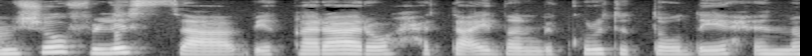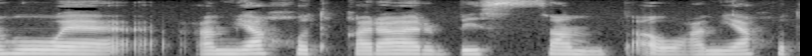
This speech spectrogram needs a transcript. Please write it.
عم شوف لسه بقراره حتى أيضا بكرة التوضيح إنه هو عم ياخد قرار بالصمت أو عم ياخد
